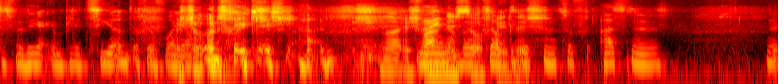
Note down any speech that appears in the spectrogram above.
Das würde ja implizieren, dass wir vorher Schon unfriedlich waren. Na, ich war Nein, nicht so glaub, friedlich. Du hast eine, eine,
